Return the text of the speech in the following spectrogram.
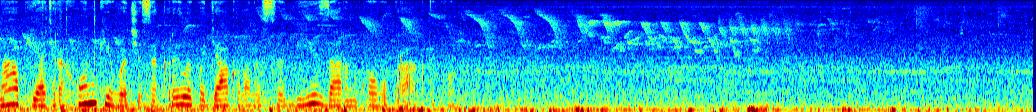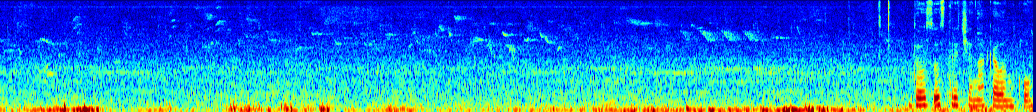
на 5 рахунків, очі закрили, подякували собі за ранкову практику. До зустрічі на килимку.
